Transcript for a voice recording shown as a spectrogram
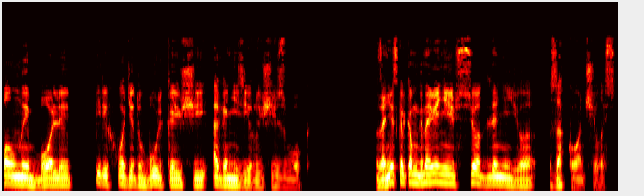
полный боли, переходит в булькающий, агонизирующий звук. За несколько мгновений все для нее закончилось.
